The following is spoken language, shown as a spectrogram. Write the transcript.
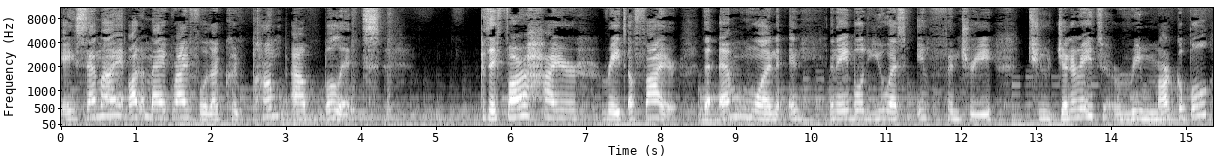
a semi automatic rifle that could pump out bullets with a far higher rate of fire. The M1 en- enabled U.S. infantry to generate remarkable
